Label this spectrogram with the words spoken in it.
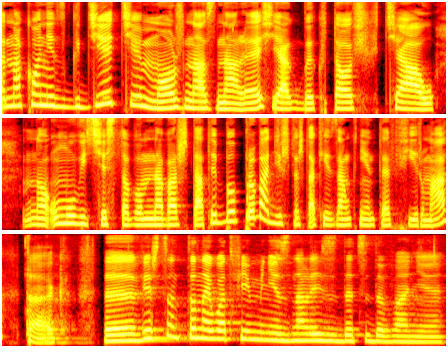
y, na koniec, gdzie cię można znaleźć, jakby ktoś chciał no, umówić się z tobą na warsztaty, bo prowadzisz też takie zamknięte w firmach. Tak. E, wiesz co, to najłatwiej mnie znaleźć zdecydowanie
